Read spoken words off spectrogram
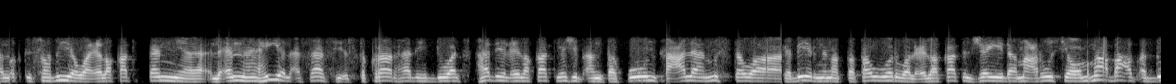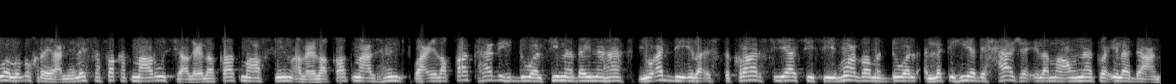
الاقتصادية وعلاقات التنمية لأنها هي الأساس في استقرار هذه الدول، هذه العلاقات يجب أن تكون على مستوى كبير من التطور والعلاقات الجيدة مع روسيا ومع بعض الدول الأخرى يعني ليس فقط مع روسيا، العلاقات مع الصين، العلاقات مع الهند وعلاقات هذه الدول فيما بينها يؤدي إلى استقرار سياسي في معظم الدول التي هي بحاجة إلى معونات وإلى دعم،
